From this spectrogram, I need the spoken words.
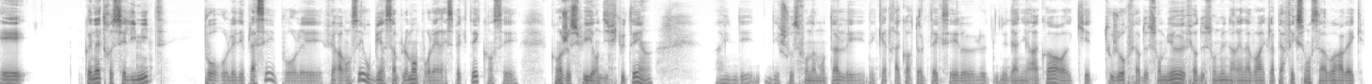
Et connaître ses limites pour les déplacer, pour les faire avancer, ou bien simplement pour les respecter quand quand je suis en difficulté. Hein. Hein, une des, choses fondamentales des, quatre accords Toltec, c'est le, dernier accord qui est toujours faire de son mieux. Faire de son mieux n'a rien à voir avec la perfection, ça a à voir avec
